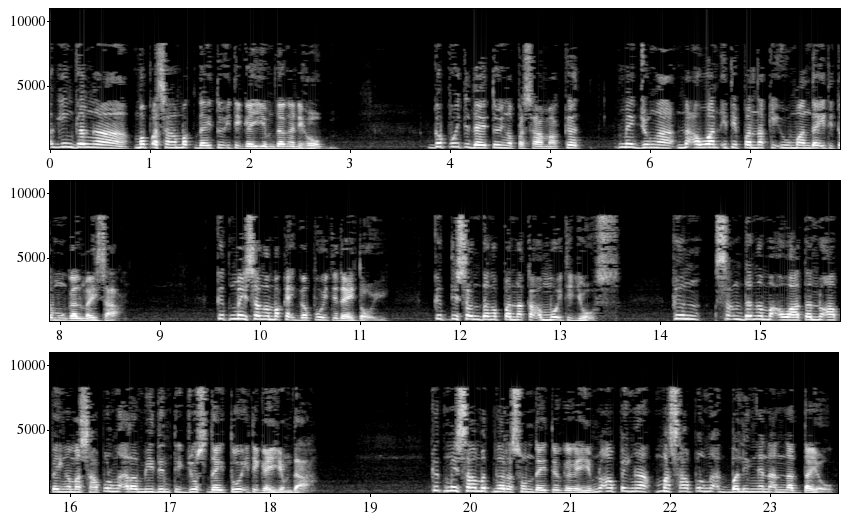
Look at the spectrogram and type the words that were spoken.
aging nga mapasamak da ito iti da nga ni Hob. Gapo iti da ito nga pasamak kat medyo nga naawan iti panakiuman da iti tumunggal maysa. Kat maysa nga makaigapo iti da itoy, kat di sanda nga panakaamo iti Diyos. Kan sanda nga maawatan no apay nga masapol nga aramidin ti Diyos da ito iti gayem da. Kat may samat nga rason da ito gagayem no apay nga masapol nga agbalin nga naanad tayo,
